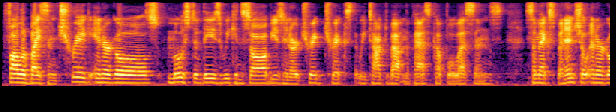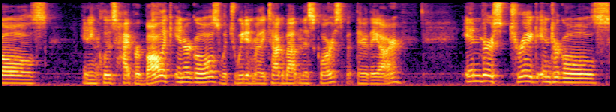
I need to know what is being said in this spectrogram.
followed by some trig integrals. Most of these we can solve using our trig tricks that we talked about in the past couple lessons. Some exponential integrals, it includes hyperbolic integrals, which we didn't really talk about in this course, but there they are. Inverse trig integrals.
